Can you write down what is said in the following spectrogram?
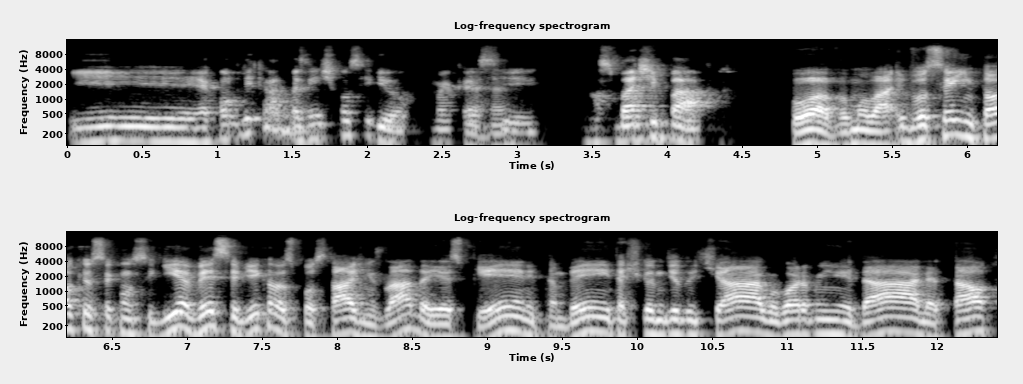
e é complicado, mas a gente conseguiu marcar uhum. esse nosso bate-papo. Boa, vamos lá. E você em Tóquio, você conseguia ver? Você via aquelas postagens lá da ESPN também? Tá chegando o dia do Thiago, agora vem medalha e tal.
